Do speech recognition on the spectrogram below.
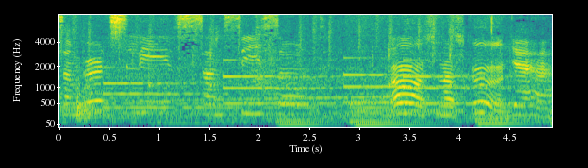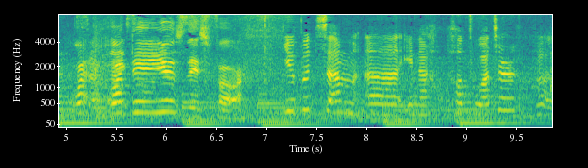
some birds' leaves, some salt, Oh, it smells good. Yeah. What, so what do you use this for? You put some uh, in a hot water, well,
